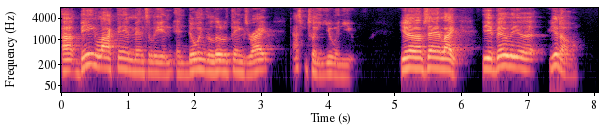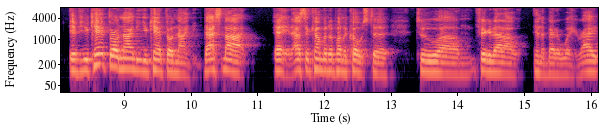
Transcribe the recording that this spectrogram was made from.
uh, being locked in mentally and, and doing the little things right, that's between you and you. You know what I'm saying? Like the ability to, you know, if you can't throw 90, you can't throw 90. That's not, hey, that's incumbent upon the coach to to um, figure that out in a better way, right?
